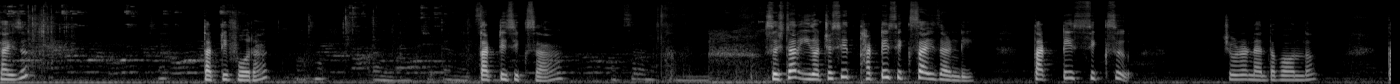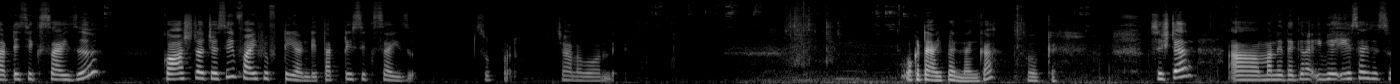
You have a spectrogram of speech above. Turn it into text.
సైజు? థర్టీ ఫోరా? థర్టీ సిక్సా? సిస్టర్ ఇది వచ్చేసి థర్టీ సిక్స్ సైజ్ అండి. Thirty six. చూడండి ఎంత బాగుందో. Thirty six size. కాస్ట్ వచ్చేసి ఫైవ్ ఫిఫ్టీ అండి. Thirty six size. సూపర్. చాలా బాగుంది. ఒకటి అయిపోయిందా ఇంకా? ఓకే. సిస్టర్ మన దగ్గర ఇవి ఏ సైజెస్?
